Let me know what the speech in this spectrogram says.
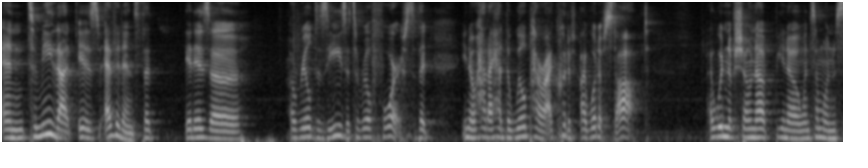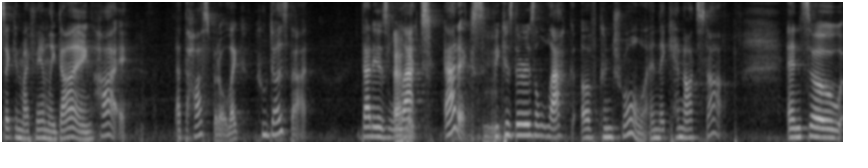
And to me, that is evidence that it is a, a real disease, it's a real force. That, you know, had I had the willpower, I could have, I would have stopped. I wouldn't have shown up, you know, when someone was sick in my family dying, hi, at the hospital. Like, who does that? That is lack Addicts. addicts, mm-hmm. because there is a lack of control and they cannot stop. And so,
